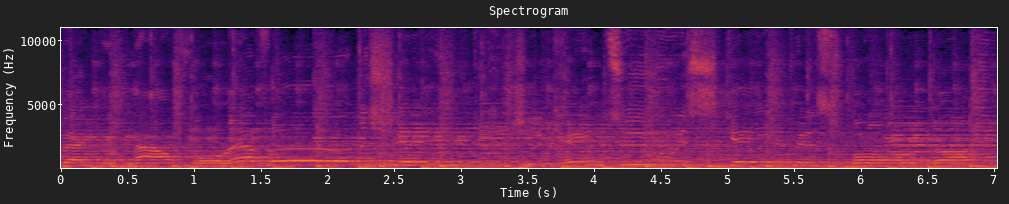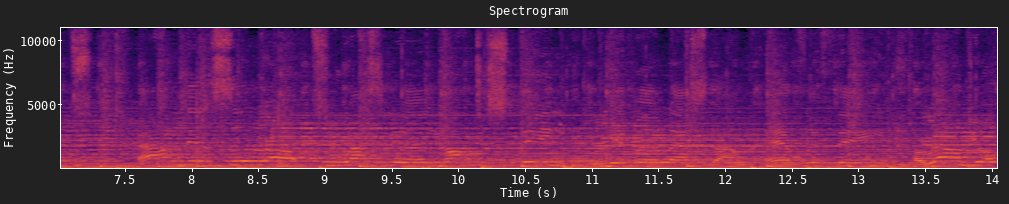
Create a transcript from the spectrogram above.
I now forever the shame she came to escape is forgot. And it's a lot to ask her not to sting give her less than everything. Around your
